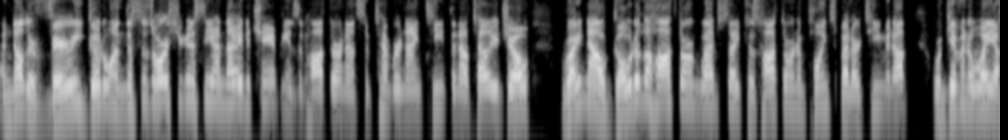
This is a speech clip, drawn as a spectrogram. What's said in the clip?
Another very good one. This is a horse you're going to see on Night of Champions at Hawthorne on September 19th. And I'll tell you, Joe, right now, go to the Hawthorne website because Hawthorne and PointsBet are teaming up. We're giving away a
